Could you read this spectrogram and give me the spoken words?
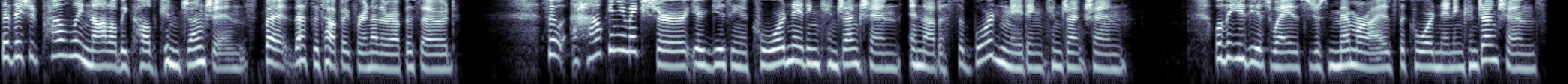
that they should probably not all be called conjunctions, but that's a topic for another episode. So how can you make sure you're using a coordinating conjunction and not a subordinating conjunction? Well, the easiest way is to just memorize the coordinating conjunctions.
